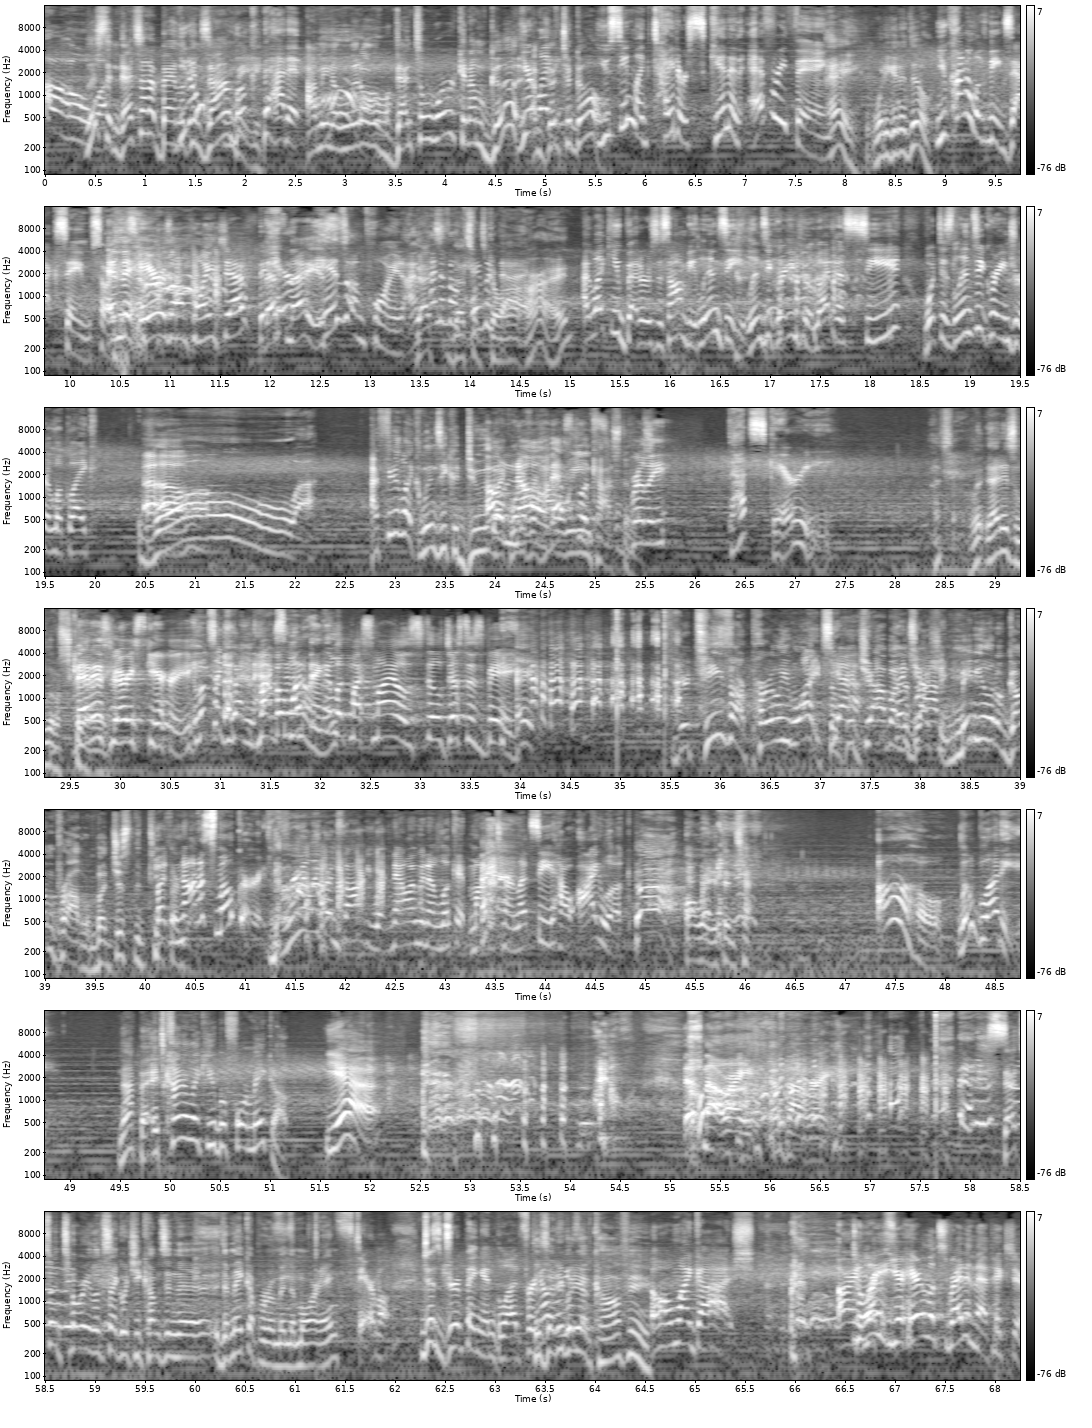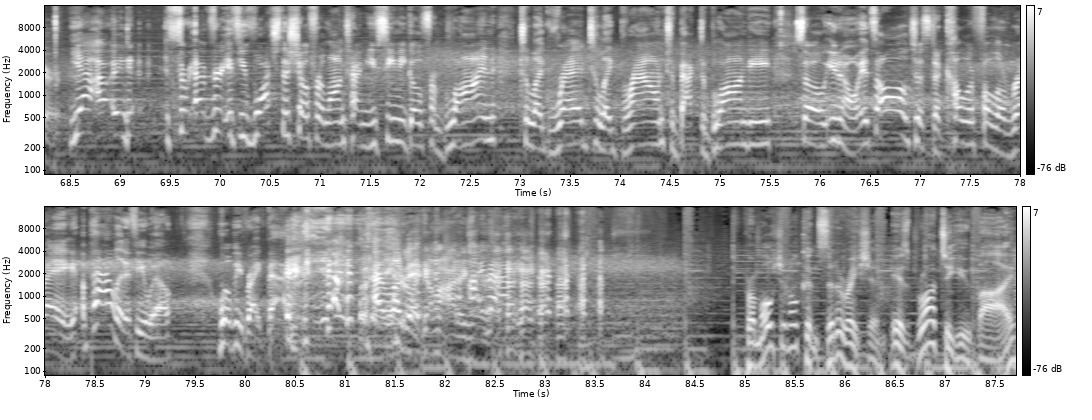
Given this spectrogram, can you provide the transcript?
Oh! Listen, that's not a bad You looking don't zombie. look bad at I mean, a little dental work, and I'm good. You're I'm like, good to go. You seem like tighter skin and everything. hey, what are you gonna do? You kind of look the exact same. So I And the hair is on point, Jeff. The That's hair nice. is on point. I'm That's- kind of that's okay what's with going that. on. All right. I like you better as a zombie. Lindsay, Lindsay Granger, let us see. What does Lindsay Granger look like? Whoa. I feel like Lindsay could do oh like one no, of her Halloween looks costumes. really. That's scary. That's a, that is a little scary. That is very scary. It looks like you got an My- accident But one thing, the- look, my smile is still just as big. Hey, Your teeth are pearly white, so Yeah, good job on good the job. brushing. Maybe a little gum problem, but just the teeth But are not good. a smoker. It's really good zombie work. Now I'm going to look at my turn. Let's see how I look. Ah! Oh, wait, it didn't tap. Oh, little bloody. Not bad. It's kind of like you before makeup. Yeah. That's not right. That's not right. That's That's what Tori looks like when she comes in the, the makeup room in the morning. It's terrible. Just dripping in blood for Does no anybody reason. have coffee? Oh my gosh. All right, Tori, your hair looks red in that picture. Yeah, I- I- through every, if you've watched the show for a long time, you've seen me go from blonde to like red to like brown to back to blondie. So, you know, it's all just a colorful array, a palette, if you will. We'll be right back. I love You're it. like, I'm out of I'm here. Promotional consideration is brought to you by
